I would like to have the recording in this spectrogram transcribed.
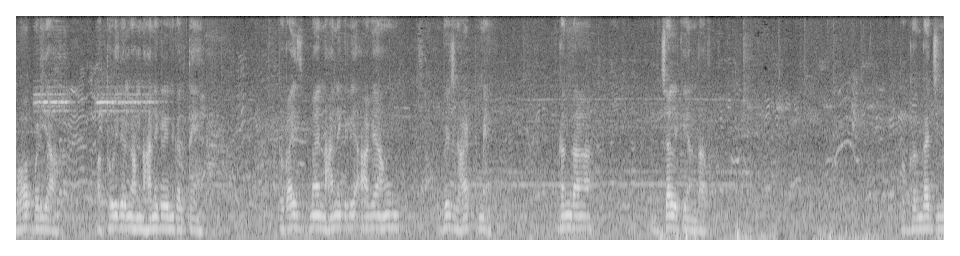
बहुत बढ़िया। और थोड़ी देर में हम नहाने के लिए निकलते हैं। तो गाइज़ मैं नहाने के लिए आ गया हूँ ब्रिज घाट में, गंगा जल के अंदर। तो गंगा जी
